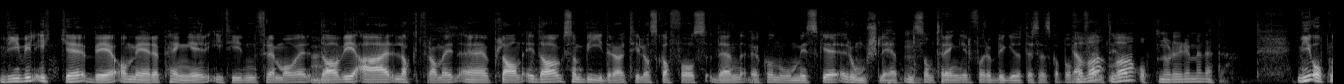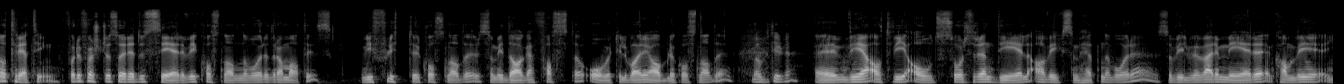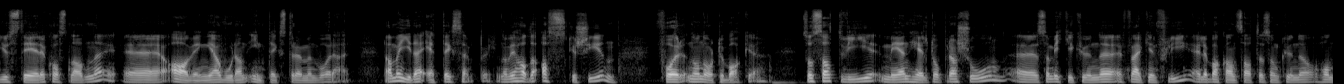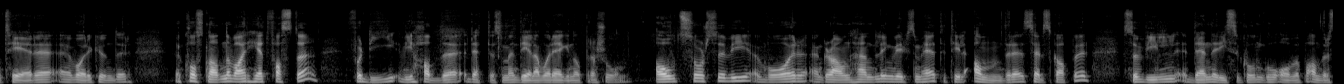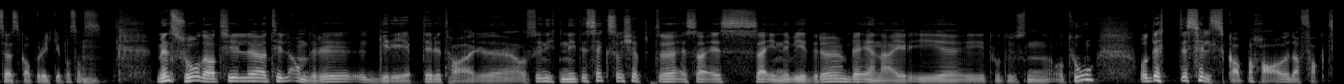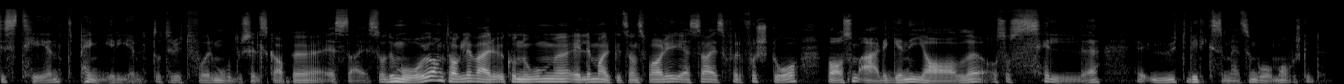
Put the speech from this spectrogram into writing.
Vi vil ikke be om mer penger i tiden fremover, da vi er lagt fram en eh, plan i dag som bidrar til å skaffe oss den økonomiske romsligheten mm. som trenger for å bygge dette selskapet for ja, hva, fremtiden. Hva oppnår dere med dette? Vi oppnår tre ting. For det første så reduserer vi kostnadene våre dramatisk. Vi flytter kostnader som i dag er faste, over til variable kostnader. Hva betyr det? Eh, ved at vi outsourcer en del av virksomhetene våre, så vil vi være mer, kan vi justere kostnadene eh, avhengig av hvordan inntektsstrømmen vår er. La meg gi deg ett eksempel. Når vi hadde askeskyen for noen år tilbake, så satt vi med en helt operasjon eh, som ikke kunne verken fly eller bakkeansatte som kunne håndtere eh, våre kunder. Kostnadene var helt faste fordi vi hadde dette som en del av vår egen operasjon. Outsourcer vi vår groundhandling-virksomhet til andre selskaper, så vil den risikoen gå over på andre selskaper og ikke på SAS. Mm. Men så da til, til, andre grep dere tar. Altså I 1996 så kjøpte SAS seg inn i Widerøe, ble eneeier i, i 2002. Og dette selskapet har jo da faktisk tjent penger jevnt og trutt for moderselskapet SAS. Og det må jo antagelig være økonom eller markedsansvarlig i SAS for å forstå hva som er det geniale og så selge ut virksomhet som går med overskudd?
